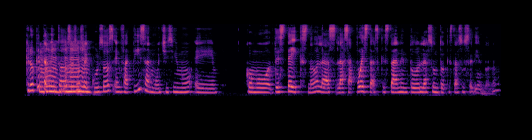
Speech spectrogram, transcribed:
creo que también todos esos recursos enfatizan muchísimo. Eh, como the stakes, ¿no? Las, las apuestas que están en todo el asunto que está sucediendo, ¿no?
